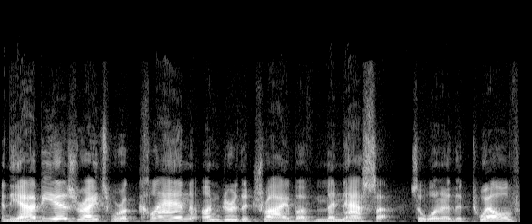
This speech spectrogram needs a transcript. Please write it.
And the Abiezrites were a clan under the tribe of Manasseh. So one of the 12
